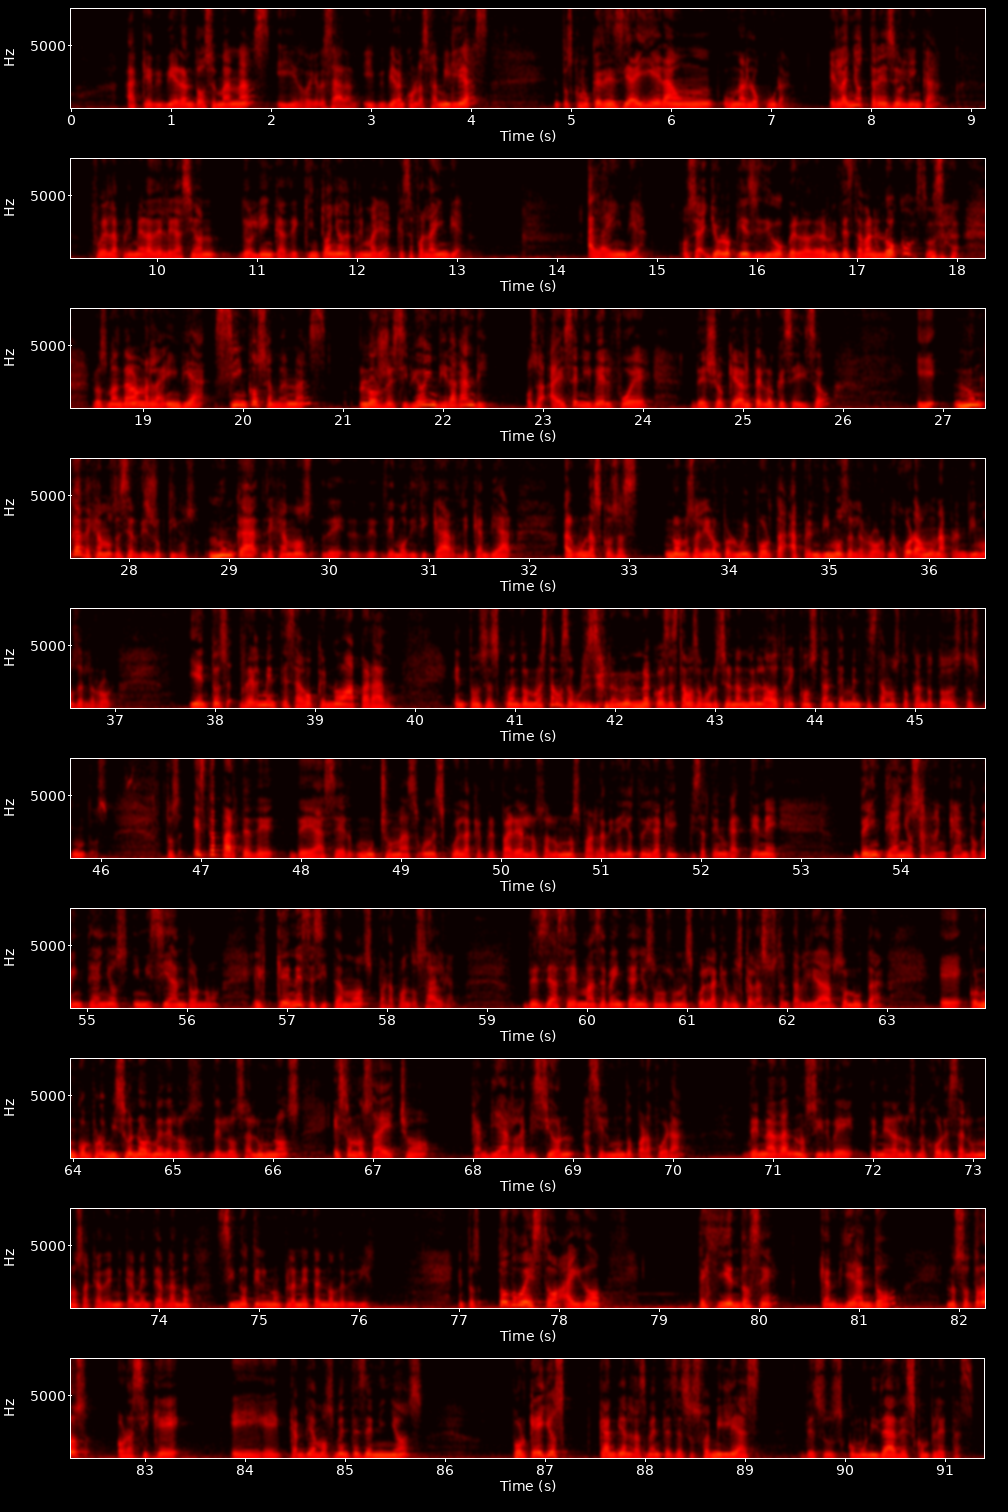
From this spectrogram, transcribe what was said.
a que vivieran dos semanas y regresaran y vivieran con las familias. Entonces, como que desde ahí era una locura. El año 3 de Olinka fue la primera delegación de Olinka de quinto año de primaria que se fue a la India. A la India. O sea, yo lo pienso y digo, verdaderamente estaban locos. O sea, los mandaron a la India cinco semanas, los recibió Indira Gandhi. O sea, a ese nivel fue de choqueante lo que se hizo. Y nunca dejamos de ser disruptivos, nunca dejamos de, modificar, de cambiar. Algunas cosas no nos salieron, pero no importa, aprendimos del error, mejor aún, aprendimos del error. Y entonces realmente es algo que no ha parado. Entonces, cuando no estamos evolucionando en una cosa, estamos evolucionando en la otra y constantemente estamos tocando todos estos puntos. Entonces, esta parte de, de hacer mucho más una escuela que prepare a los alumnos para la vida, yo te diría que quizá tiene 20 años arrancando, 20 años iniciando, ¿no? El qué necesitamos para cuando salgan. Desde hace más de 20 años somos una escuela que busca la sustentabilidad absoluta, eh, con un compromiso enorme de los, de los alumnos. Eso nos ha hecho cambiar la visión hacia el mundo para afuera. De nada nos sirve tener a los mejores alumnos académicamente hablando si no tienen un planeta en donde vivir. Entonces, todo esto ha ido tejiéndose, cambiando. Nosotros ahora sí que eh, cambiamos mentes de niños porque ellos cambian las mentes de sus familias, de sus comunidades completas.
